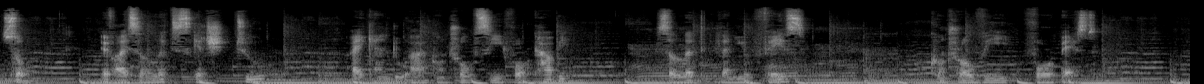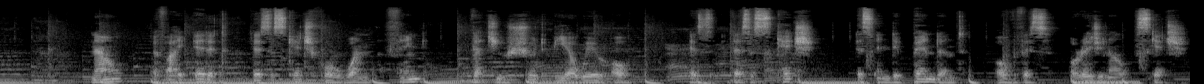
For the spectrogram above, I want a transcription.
so if I select sketch 2, I can do a Ctrl C for copy, select the new face, Ctrl V for paste. Now, if I edit this sketch for one thing that you should be aware of is this sketch is independent of this original sketch.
